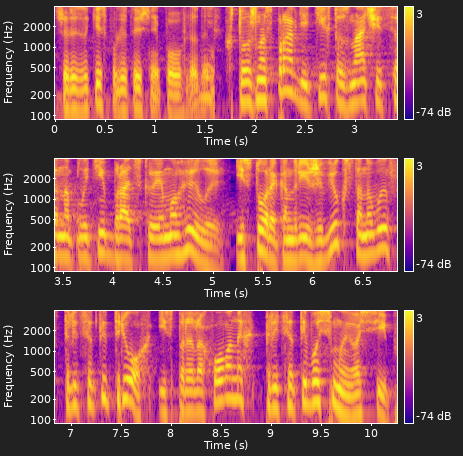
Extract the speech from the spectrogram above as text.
через якісь політичні погляди. Хто ж насправді ті, хто значиться на плиті братської могили? Історик Андрій Живюк встановив 33 із перерахованих 38 осіб.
